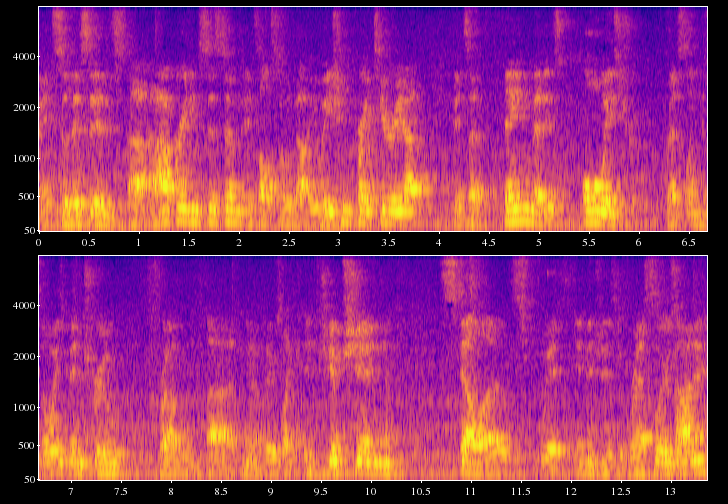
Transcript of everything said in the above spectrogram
Right? So this is uh, an operating system. It's also evaluation criteria. It's a thing that is always true. Wrestling has always been true from, uh, you know, there's like Egyptian stelas with images of wrestlers on it,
